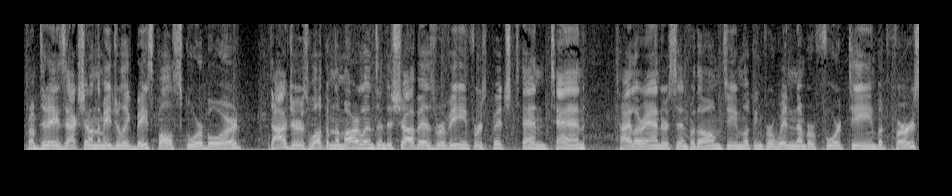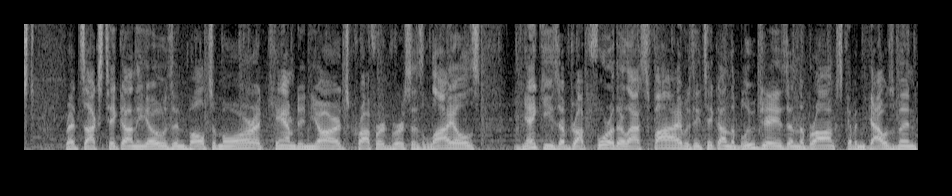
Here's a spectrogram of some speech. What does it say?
From today's action on the Major League Baseball scoreboard, Dodgers welcome the Marlins into Chavez Ravine. First pitch 10 10. Tyler Anderson for the home team looking for win number 14. But first, Red Sox take on the O's in Baltimore at Camden Yards. Crawford versus Lyles. Yankees have dropped four of their last five as they take on the Blue Jays in the Bronx. Kevin Gausman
